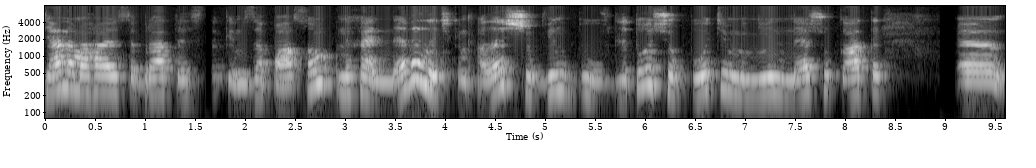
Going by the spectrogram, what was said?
Я намагаюся брати з таким запасом, нехай невеличким, але щоб він був, для того, щоб потім мені не шукати. Е,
